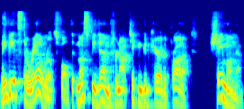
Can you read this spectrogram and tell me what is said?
Maybe it's the railroad's fault. It must be them for not taking good care of the product. Shame on them.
